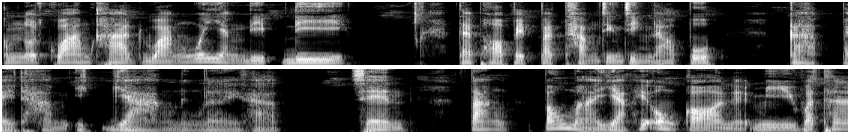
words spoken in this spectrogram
กำหนดความคาดหวังไว้อย่างดีดี แต่พอไปประทำจริง ๆ แล้วปุ๊บ กลับไปทำอีกอย่างหนึ่งเลยครับ เช่น ตั้งเป้าหมายอยากให้องค์กรเนี่ยมีวัฒน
